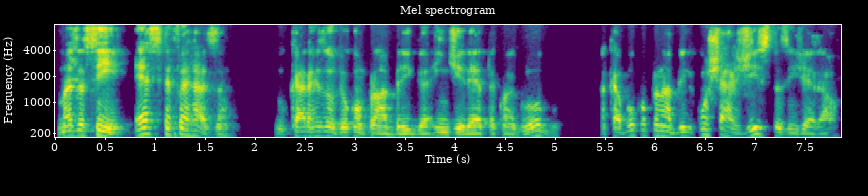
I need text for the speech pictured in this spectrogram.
Mas assim, essa foi a razão. O cara resolveu comprar uma briga indireta com a Globo, acabou comprando uma briga com chargistas em geral,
